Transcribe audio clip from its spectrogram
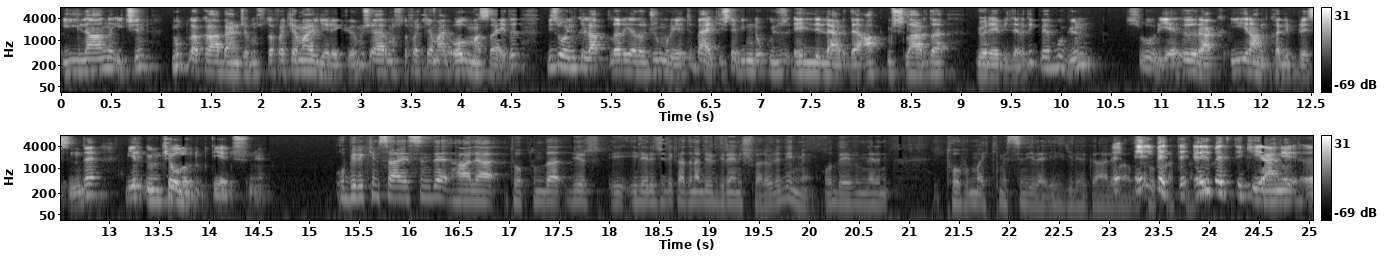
ilanı için mutlaka bence Mustafa Kemal gerekiyormuş. Eğer Mustafa Kemal olmasaydı biz o inkılapları ya da cumhuriyeti belki işte 1950'lerde 60'larda görebilirdik ve bugün Suriye, Irak, İran kalibresinde bir ülke olurduk diye düşünüyorum. O birikim sayesinde hala toplumda bir ilericilik adına bir direniş var öyle değil mi? O devrimlerin tohum ekmesiyle ilgili galiba. E, elbette, elbette ki yani e,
